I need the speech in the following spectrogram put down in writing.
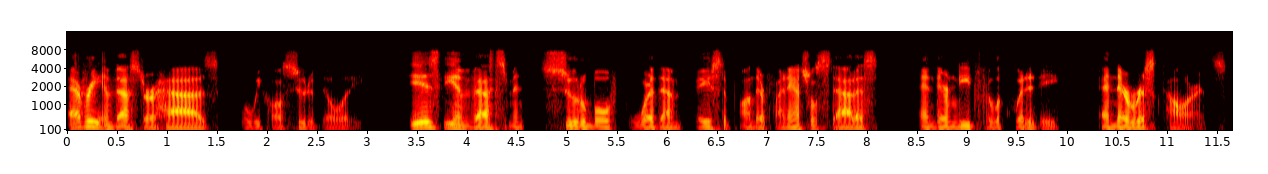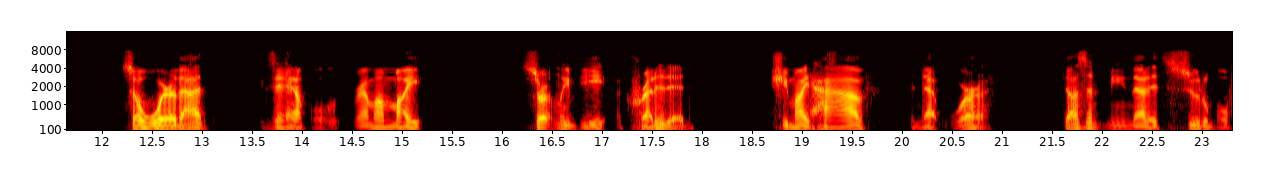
Every investor has what we call suitability. Is the investment suitable for them based upon their financial status and their need for liquidity and their risk tolerance? So, where that example, grandma might certainly be accredited she might have the net worth doesn't mean that it's suitable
